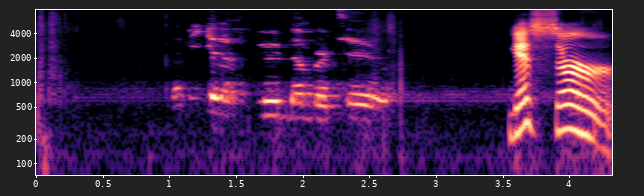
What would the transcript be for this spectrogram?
Let me get a food number two. Yes, sir.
